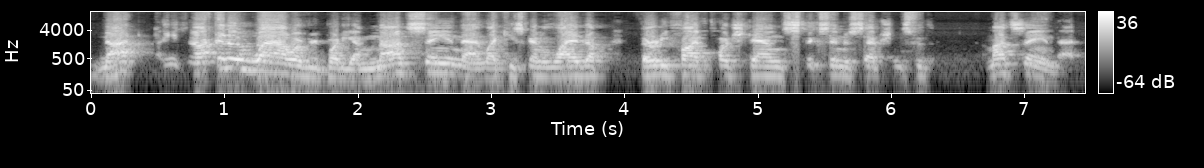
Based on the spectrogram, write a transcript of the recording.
Not he's not going to wow everybody. I'm not saying that like he's going to light up 35 touchdowns, six interceptions. For I'm not saying that.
